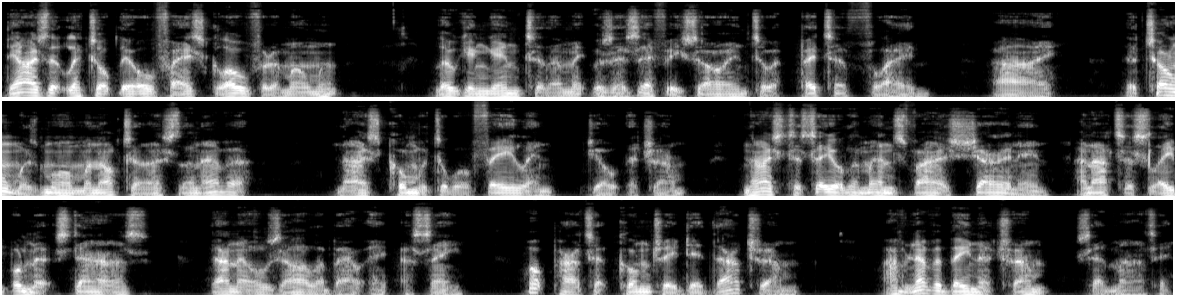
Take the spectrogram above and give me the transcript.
The eyes that lit up the old face glowed for a moment. Looking into them, it was as if he saw into a pit of flame. Aye, the tone was more monotonous than ever. Nice comfortable feeling, joked the tramp. Nice to see other men's fires shining, and had to sleep under stars. Thou knows all about it, I say. What part of country did thou tramp? I've never been a tramp, said Martin.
